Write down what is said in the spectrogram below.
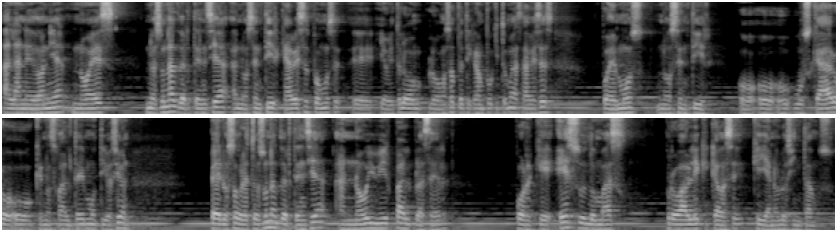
a la anedonia no es, no es una advertencia a no sentir, que a veces podemos, eh, y ahorita lo, lo vamos a platicar un poquito más, a veces podemos no sentir o, buscar o, que nos falte motivación. Pero sobre todo es una advertencia a no vivir para el placer porque eso es lo más probable que cause que ya no lo sintamos.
